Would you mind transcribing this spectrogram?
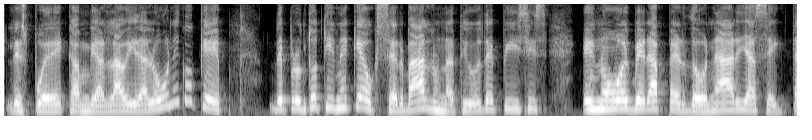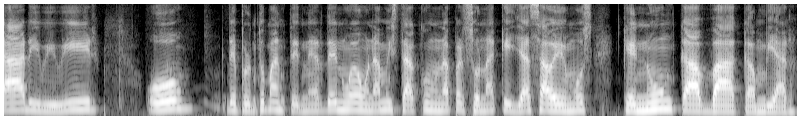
les puede cambiar la vida. Lo único que de pronto tiene que observar los nativos de Pisces es no volver a perdonar y aceptar y vivir o de pronto mantener de nuevo una amistad con una persona que ya sabemos que nunca va a cambiar.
